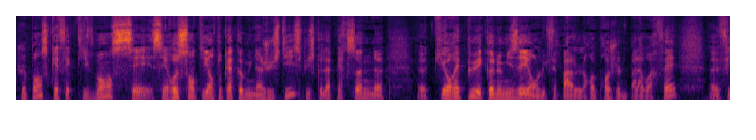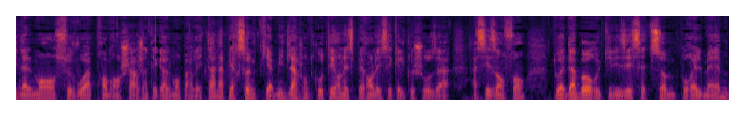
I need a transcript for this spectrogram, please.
je pense qu'effectivement, c'est ressenti en tout cas comme une injustice, puisque la personne euh, qui aurait pu économiser, on ne lui fait pas le reproche de ne pas l'avoir fait, euh, finalement se voit prendre en charge intégralement par l'État. La personne qui a mis de l'argent de côté en espérant laisser quelque chose à, ses enfants doit d'abord utiliser cette somme pour elle-même.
